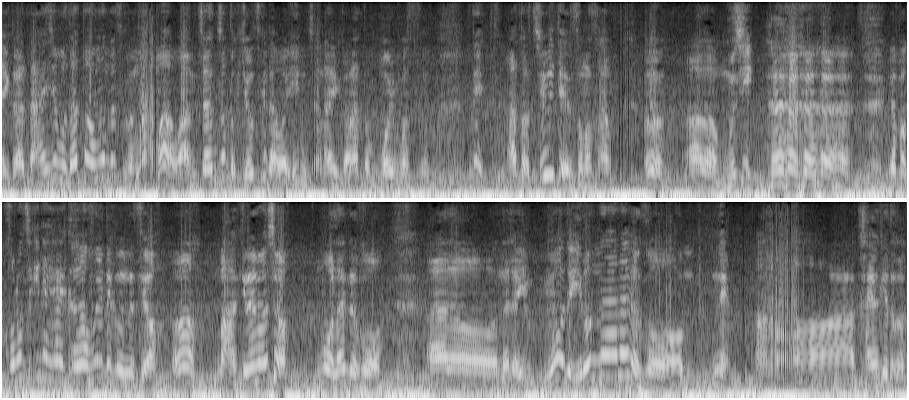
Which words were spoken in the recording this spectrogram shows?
ないから大丈夫だとは思うんですけど、まあまあ、ワンチャンちょっと気をつけた方がいいんじゃないかなと思います。で、あと注意点その3、うん、あの、虫。やっぱこの時期ね、蚊が増えてくるんですよ。うん、まあ諦めましょう。もうなんかこう、あのー、なんか今までいろんななんかこう、ね、あのー、蚊よけとか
